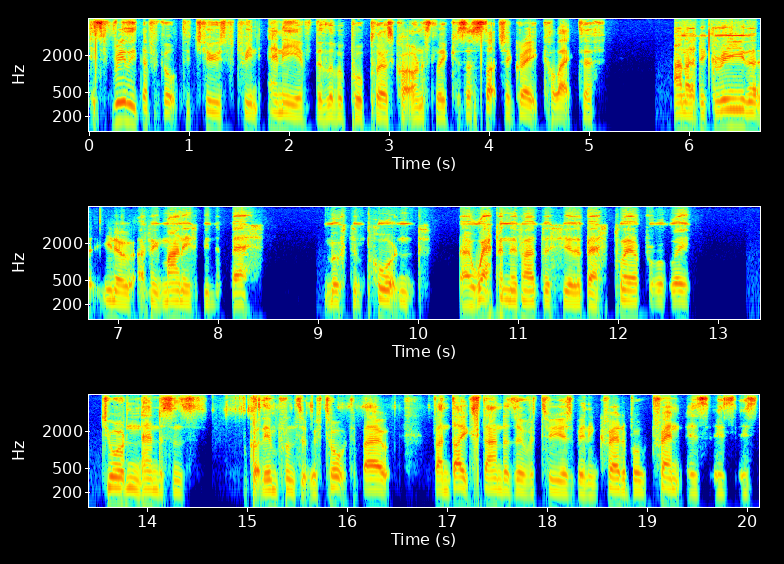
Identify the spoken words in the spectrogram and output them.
it's really difficult to choose between any of the Liverpool players, quite honestly, because they're such a great collective. And I'd agree that you know I think Mane's been the best, most important uh, weapon they've had this year, the best player probably. Jordan Henderson's got the influence that we've talked about. Van Dijk's standards over two years have been incredible. Trent is is is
